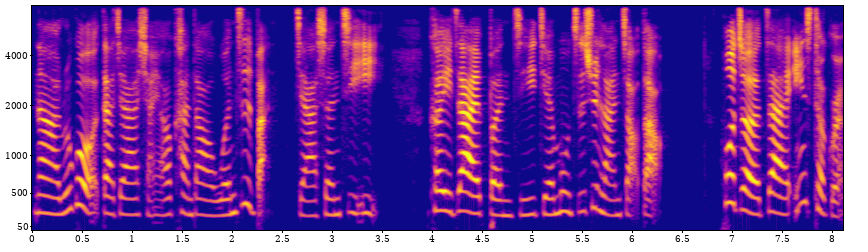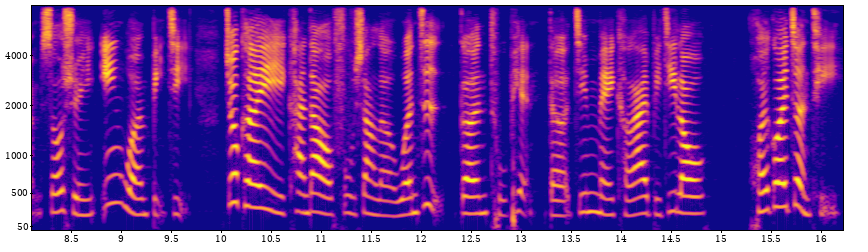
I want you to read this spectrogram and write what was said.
那如果大家想要看到文字版加深记忆，可以在本集节目资讯栏找到，或者在 Instagram 搜寻“英文笔记”，就可以看到附上了文字跟图片的精美可爱笔记喽。回归正题，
